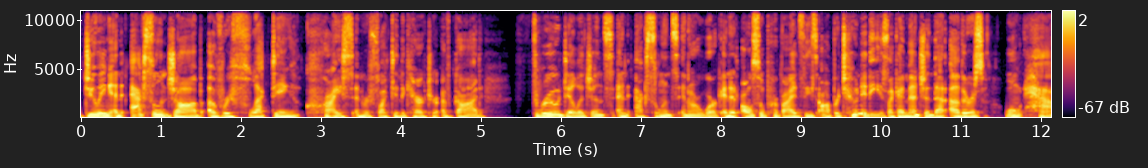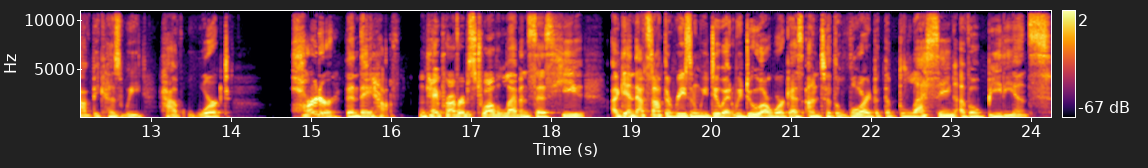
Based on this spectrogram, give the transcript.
doing an excellent job of reflecting Christ and reflecting the character of God through diligence and excellence in our work. And it also provides these opportunities, like I mentioned, that others won't have because we have worked harder than they have. Okay, Proverbs 12 11 says, He, again, that's not the reason we do it. We do our work as unto the Lord, but the blessing of obedience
